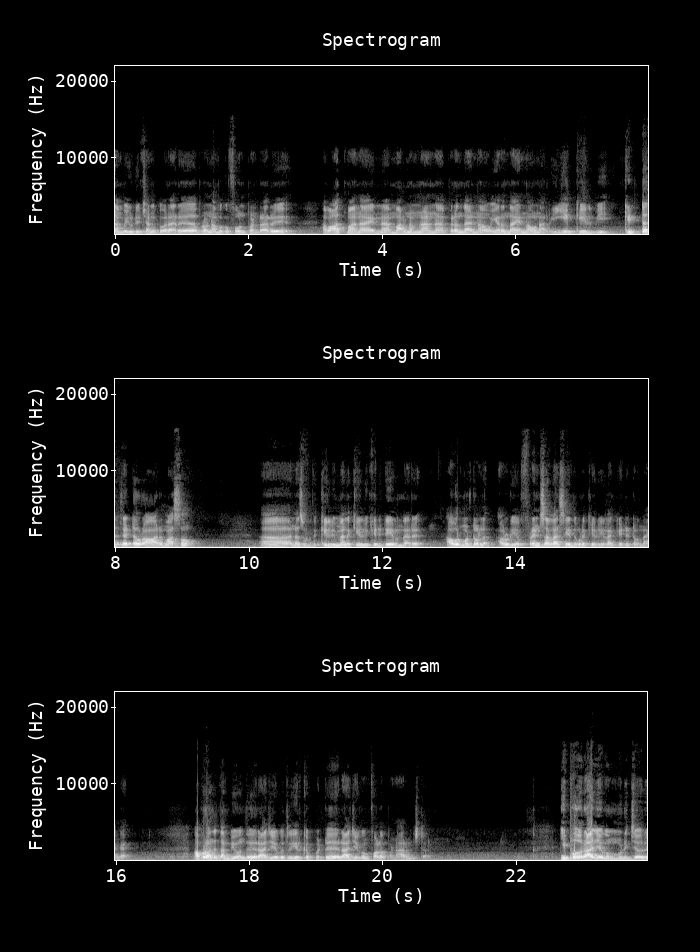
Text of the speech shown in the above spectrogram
நம்ம யூடியூப் சேனலுக்கு வராரு அப்புறம் நமக்கு ஃபோன் பண்ணுறாரு அவள் ஆத்மானா என்ன மரணம்னா என்ன பிறந்தா என்னாவும் இறந்தா என்னாவும் நிறைய கேள்வி. கிட்டத்தட்ட ஒரு ஆறு மாதம் என்ன சொல்கிறது கேள்வி மேலே கேள்வி கேட்டுகிட்டே இருந்தார். அவர் மட்டும் இல்லை அவருடைய ஃப்ரெண்ட்ஸ் எல்லாம் சேர்ந்து கூட கேள்வியெல்லாம் கேட்டுட்டு இருந்தாங்க. அப்புறம் அந்த தம்பி வந்து ராஜயோகத்தில் ஈர்க்கப்பட்டு ராஜயோகம் ஃபாலோ பண்ண ஆரம்பிச்சிட்டார். இப்போது ராஜயோகம் முடித்து ஒரு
